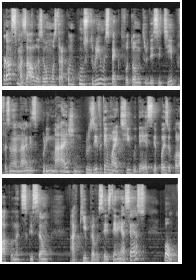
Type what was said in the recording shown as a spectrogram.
próximas aulas eu vou mostrar como construir um espectrofotômetro desse tipo, fazendo análise por imagem. Inclusive tem um artigo desse, depois eu coloco na descrição aqui para vocês terem acesso. Bom,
